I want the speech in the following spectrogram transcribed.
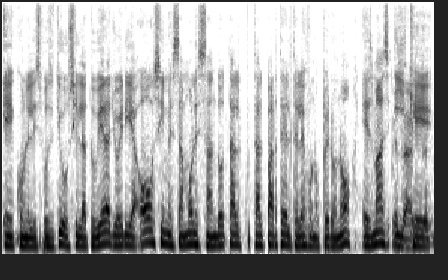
eh, con el dispositivo. Si la tuviera yo diría, oh, sí, me está molestando tal, tal parte del teléfono, pero no. Es más, y que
